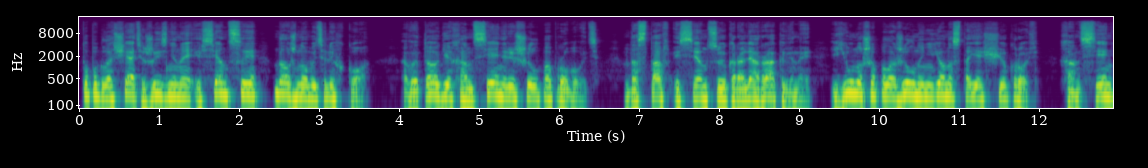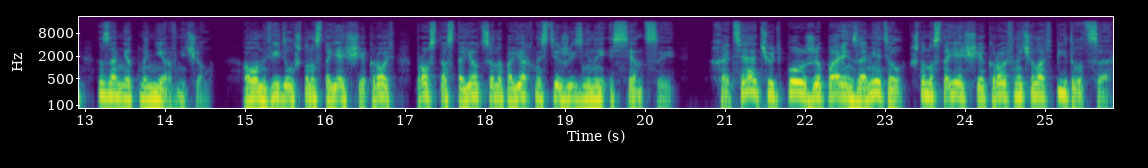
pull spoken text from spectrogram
то поглощать жизненные эссенции должно быть легко. В итоге Хан Сень решил попробовать. Достав эссенцию короля раковины, юноша положил на нее настоящую кровь. Хан Сень заметно нервничал. Он видел, что настоящая кровь просто остается на поверхности жизненной эссенции. Хотя чуть позже парень заметил, что настоящая кровь начала впитываться,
